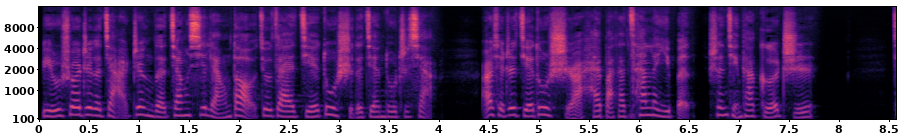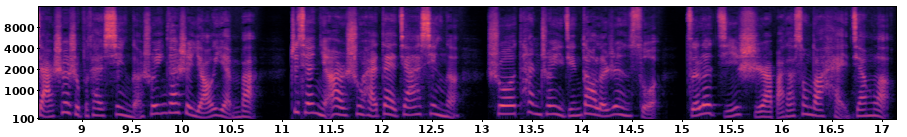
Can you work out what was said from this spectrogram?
比如说这个贾政的江西粮道就在节度使的监督之下。而且这节度使啊，还把他参了一本，申请他革职。假设是不太信的，说应该是谣言吧。之前你二叔还带家信呢，说探春已经到了任所，择了吉时啊，把他送到海江了。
